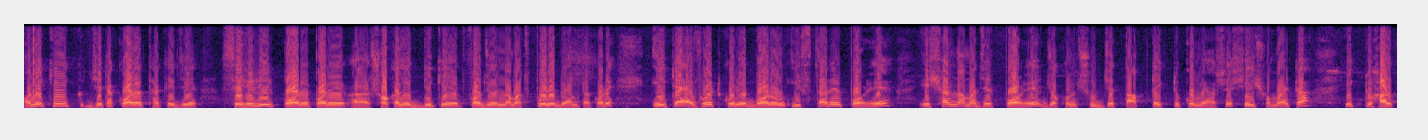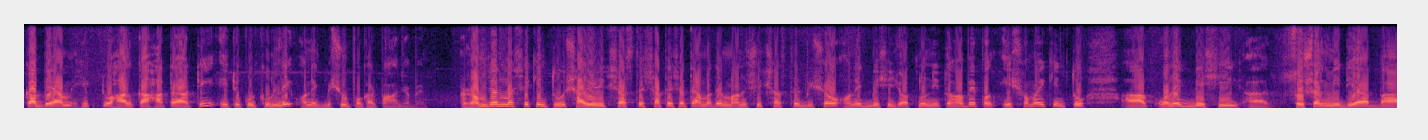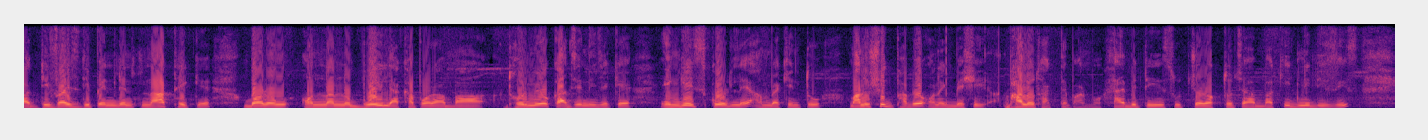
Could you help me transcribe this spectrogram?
অনেকেই যেটা করে থাকে যে সেহেরির পরে পরে সকালের দিকে ফজরের নামাজ পড়ে ব্যায়ামটা করে, এইটা অ্যাভয়েড করে বরং ইফতারের পরে, এশার নামাজের পরে যখন সূর্যের তাপটা একটু কমে আসে, সেই সময়টা একটু হালকা ব্যায়াম, একটু হালকা হাঁটাহাঁটি, এটুকু করলেই অনেক বেশি উপকার পাওয়া যাবে। রমজান মাসে কিন্তু শারীরিক স্বাস্থ্যের সাথে সাথে আমাদের মানসিক স্বাস্থ্যের বিষয়েও অনেক বেশি যত্ন নিতে হবে এবং এ সময় কিন্তু অনেক বেশি সোশ্যাল মিডিয়া বা ডিভাইস ডিপেন্ডেন্ট না থেকে বরং অন্যান্য বই লেখাপড়া বা ধর্মীয় কাজে নিজেকে এঙ্গেজ করলে আমরা কিন্তু মানসিকভাবে অনেক বেশি ভালো থাকতে পারব। ডায়াবেটিস উচ্চ রক্তচাপ বা কিডনি ডিজিজ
